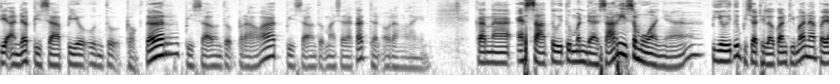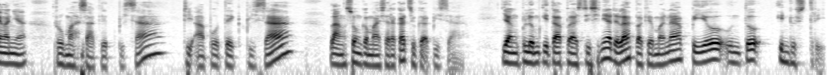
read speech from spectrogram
Jadi Anda bisa PIO untuk dokter, bisa untuk perawat, bisa untuk masyarakat dan orang lain karena S1 itu mendasari semuanya, bio itu bisa dilakukan di mana bayangannya? Rumah sakit bisa, di apotek bisa, langsung ke masyarakat juga bisa. Yang belum kita bahas di sini adalah bagaimana bio untuk industri.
